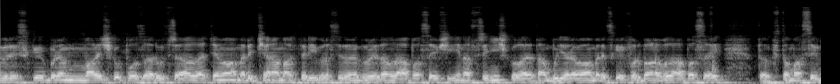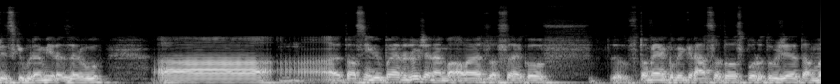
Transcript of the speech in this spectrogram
vždycky budeme maličko pozadu třeba za těma američanama, který prostě to nebude tam zápasy, všichni na střední škole, tam bude americký fotbal nebo zápasy, tak v tom asi vždycky bude mít rezervu. A, a to asi nikdy úplně nedoženeme, ale zase jako v tom je jakoby krása toho sportu, že tam,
